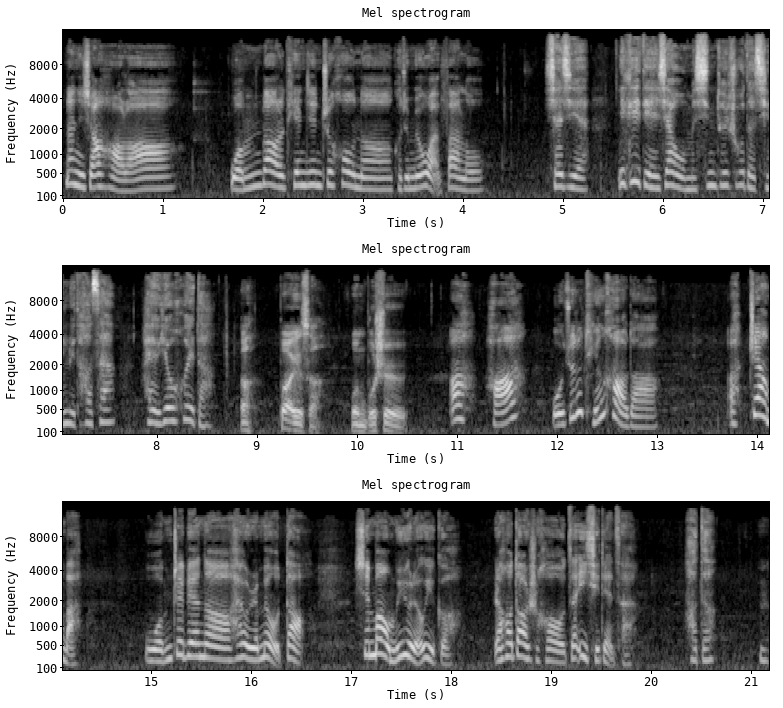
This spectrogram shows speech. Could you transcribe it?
那你想好了啊？我们到了天津之后呢，可就没有晚饭喽。小姐，你可以点一下我们新推出的情侣套餐，还有优惠的。啊，不好意思啊，我们不是。啊，好啊，我觉得挺好的。啊，这样吧，我们这边呢还有人没有到，先帮我们预留一个，然后到时候再一起点餐。好的，嗯，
